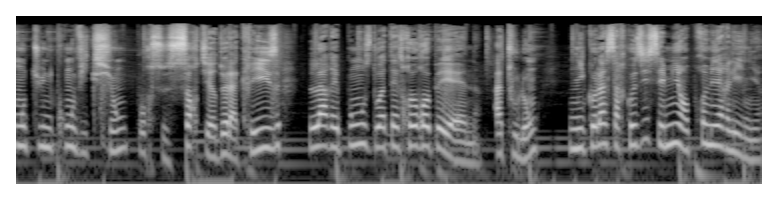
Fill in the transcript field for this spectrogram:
ont une conviction pour se sortir de la crise. La réponse doit être européenne. À Toulon, Nicolas Sarkozy s'est mis en première ligne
